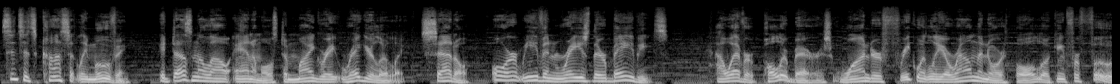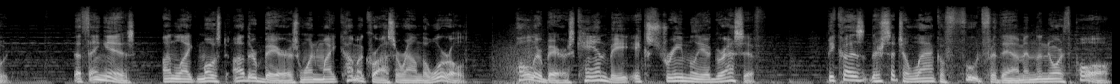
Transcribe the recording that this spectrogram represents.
Since it's constantly moving, it doesn't allow animals to migrate regularly, settle, or even raise their babies. However, polar bears wander frequently around the North Pole looking for food. The thing is, unlike most other bears one might come across around the world, polar bears can be extremely aggressive. Because there's such a lack of food for them in the North Pole,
